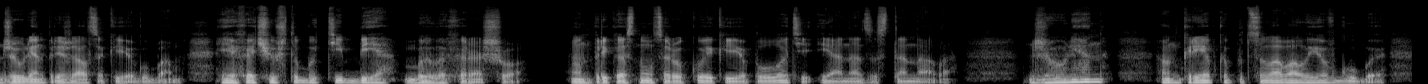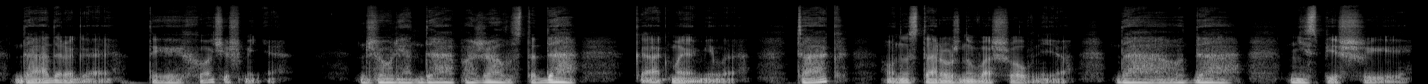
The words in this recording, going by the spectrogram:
Джулиан прижался к ее губам. «Я хочу, чтобы тебе было хорошо». Он прикоснулся рукой к ее плоти, и она застонала. «Джулиан?» Он крепко поцеловал ее в губы. «Да, дорогая, ты хочешь меня?» «Джулиан, да, пожалуйста, да!» «Как, моя милая?» «Так?» Он осторожно вошел в нее. «Да, о да, не спеши».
